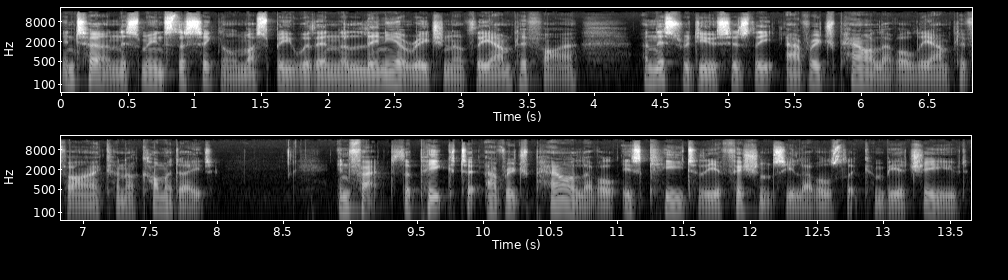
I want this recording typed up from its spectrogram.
In turn, this means the signal must be within the linear region of the amplifier, and this reduces the average power level the amplifier can accommodate. In fact, the peak to average power level is key to the efficiency levels that can be achieved.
